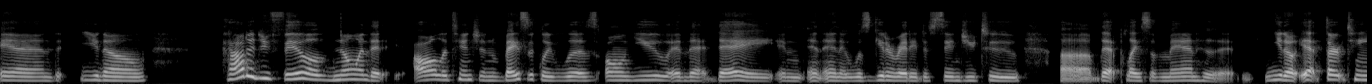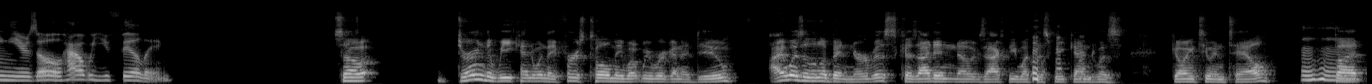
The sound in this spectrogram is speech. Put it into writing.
And, you know, how did you feel knowing that all attention basically was on you and that day and, and, and it was getting ready to send you to uh, that place of manhood? You know, at 13 years old, how were you feeling? So during the weekend, when they first told me what we were going to do, I was a little bit nervous because I didn't know exactly what this weekend was going to entail. Mm-hmm. But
